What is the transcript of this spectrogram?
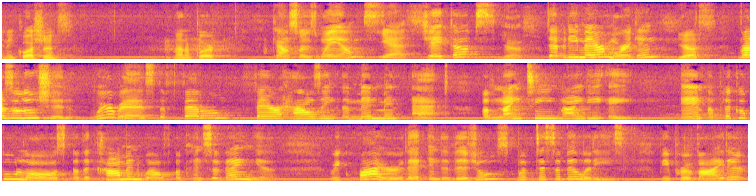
Any questions? Madam Clerk? Councilors Williams? Yes. Jacobs? Yes. Deputy Mayor Morgan? Yes. Resolution, whereas the Federal Fair Housing Amendment Act of 1998 and applicable laws of the Commonwealth of Pennsylvania require that individuals with disabilities be provided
